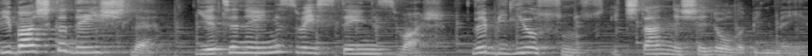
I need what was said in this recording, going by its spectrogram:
Bir başka deyişle yeteneğiniz ve isteğiniz var ve biliyorsunuz içten neşeli olabilmeyi.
